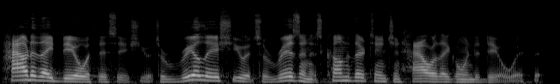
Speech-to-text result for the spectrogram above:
how do they deal with this issue. It's a real issue, it's arisen, it's come to their attention. How are they going to deal with it?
